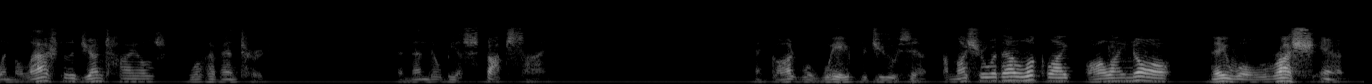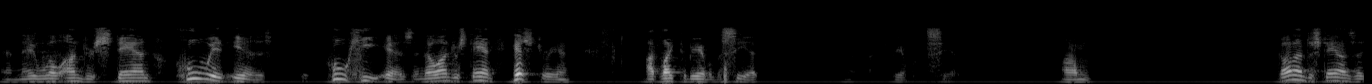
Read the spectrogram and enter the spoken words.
When the last of the Gentiles will have entered, and then there'll be a stop sign. And God will wave the Jews in. I'm not sure what that'll look like. All I know, they will rush in and they will understand who it is, who He is, and they'll understand history. And I'd like to be able to see it. I'd like to be able to see it. Um, God understands that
